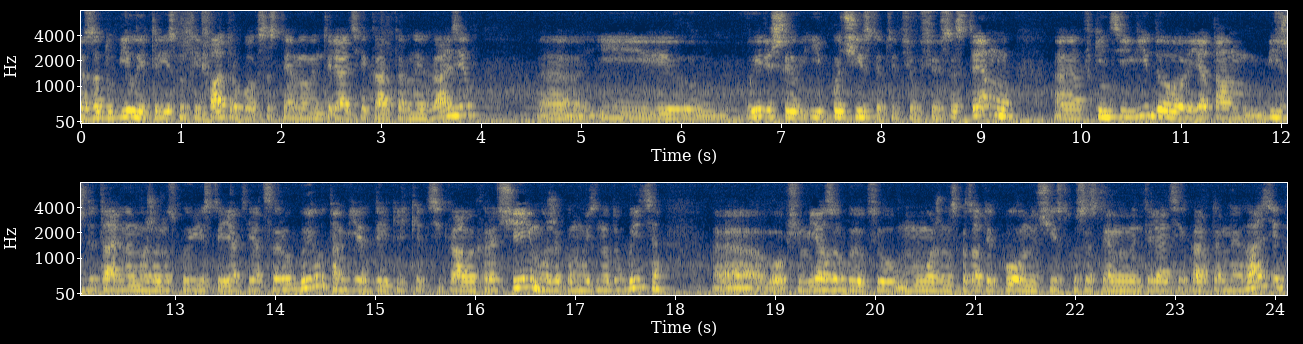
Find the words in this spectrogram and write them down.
е, задубілий тріснутий патрубок системи вентиляції картерних газів е, і вирішив і почистити цю всю систему. Е, В кінці відео я там більш детально можу розповісти, як я це робив. Там є декілька цікавих речей, може комусь знадобиться. Е, В общем, я зробив цю, можна сказати, повну чистку системи вентиляції картерних газів.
